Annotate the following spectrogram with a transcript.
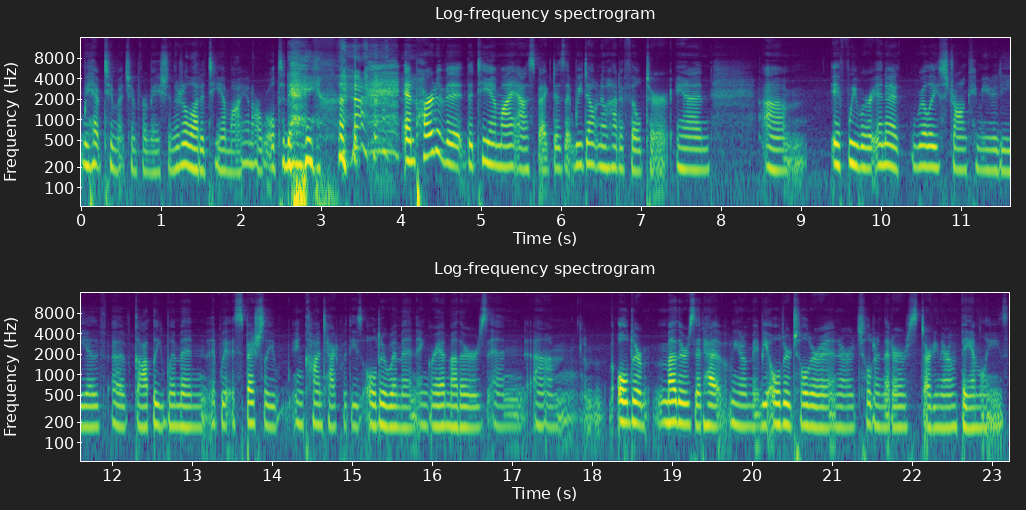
we have too much information. There's a lot of TMI in our world today. and part of it, the TMI aspect, is that we don't know how to filter. And um, if we were in a really strong community of, of godly women, especially in contact with these older women and grandmothers and um, older mothers that have, you know, maybe older children or children that are starting their own families,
